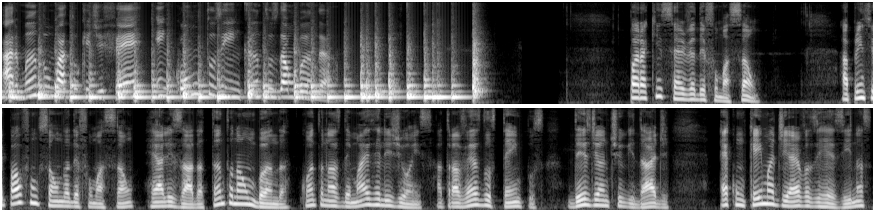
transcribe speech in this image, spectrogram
Armando um batuque de fé em contos e encantos da Umbanda. Para que serve a defumação? A principal função da defumação, realizada tanto na Umbanda quanto nas demais religiões através dos tempos desde a antiguidade, é com queima de ervas e resinas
